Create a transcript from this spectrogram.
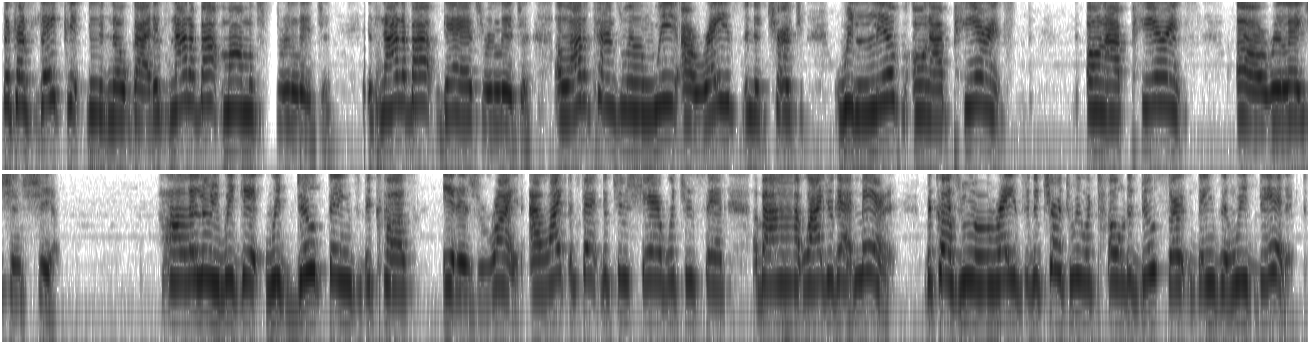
because they get to know God. It's not about mama's religion. It's not about dad's religion. A lot of times when we are raised in the church, we live on our parents, on our parents' uh, relationship. Hallelujah. We get we do things because it is right. I like the fact that you shared what you said about why you got married. Because we were raised in the church, we were told to do certain things and we did it.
